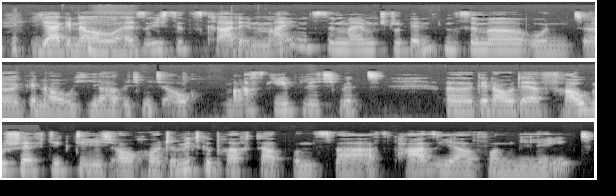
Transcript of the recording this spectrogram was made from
ja, genau. Also ich sitze gerade in Mainz in meinem Studentenzimmer und äh, genau hier habe ich mich auch maßgeblich mit äh, genau der Frau beschäftigt, die ich auch heute mitgebracht habe, und zwar Aspasia von Milet.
